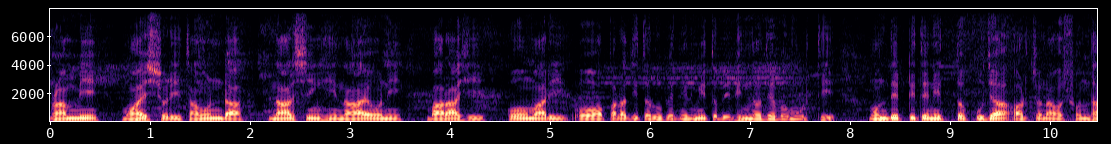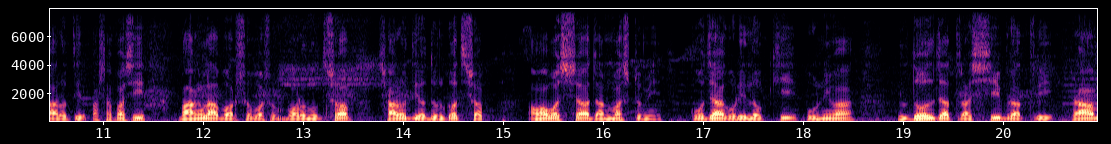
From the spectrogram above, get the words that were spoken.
ব্রাহ্মী মহেশ্বরী, চামুণ্ডা, নারসিংহী, নারায়ণী, বারাহী, কৌমারী ও অপরাজিত রূপে নির্মিত বিভিন্ন দেবমূর্তি। মন্দিরটিতে নিত্য পূজা, অর্চনা ও সন্ধ্যা আরতির পাশাপাশি বাংলা বর্ষবস, বরণ উৎসব, শারদীয় দুর্গোৎসব, অমাবস্যা, জন্মাষ্টমী, কোজাগরী লক্ষ্মী, পূর্ণিমা, দোলযাত্রা, শিবরাত্রি, রাম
